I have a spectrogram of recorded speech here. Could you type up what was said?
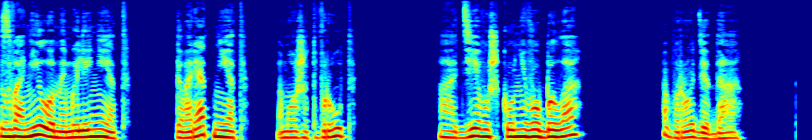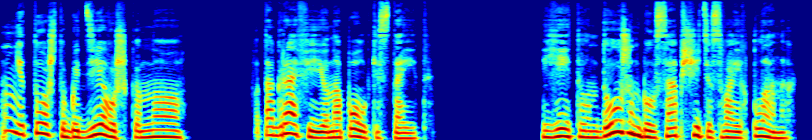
звонил он им или нет. Говорят, нет, а может, врут. А девушка у него была? Вроде да. Не то чтобы девушка, но фотография ее на полке стоит. Ей-то он должен был сообщить о своих планах.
